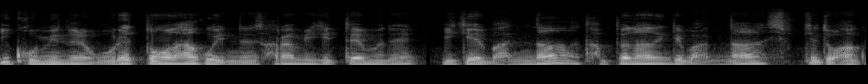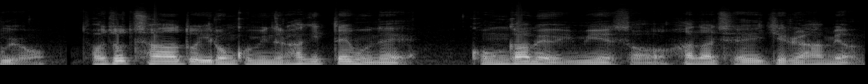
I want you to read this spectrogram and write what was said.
이 고민을 오랫동안 하고 있는 사람이기 때문에 이게 맞나? 답변하는 게 맞나? 싶기도 하고요. 저조차도 이런 고민을 하기 때문에 공감의 의미에서 하나 제 얘기를 하면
